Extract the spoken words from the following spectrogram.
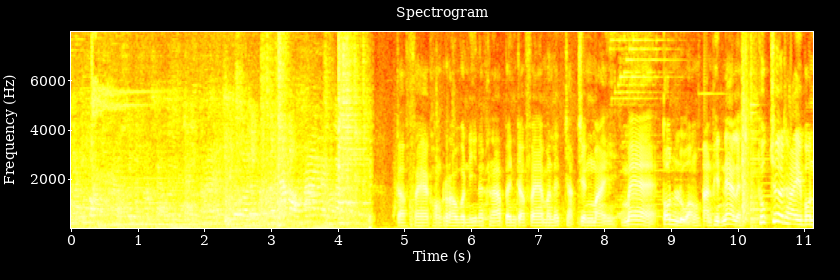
แล้ก็เดินมากันเลยใจมากตอนนี้เดินหน้าร้องไห้กัน กาแฟของเราวันนี้นะครับ เป็นกาแฟเมล็ดจากเชียงใหม่ แม่ต้นหลวงอ่านผิดแน่เลย ทุกชื่อไทยบน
